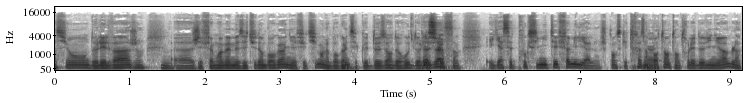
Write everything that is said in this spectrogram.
de l'élevage. Mm. Euh, j'ai fait moi-même mes études en Bourgogne. Et effectivement, la Bourgogne, c'est que deux heures de route de l'Alsace. Et il y a cette proximité familiale, je pense, qui est très Ouais. importante entre les deux vignobles.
